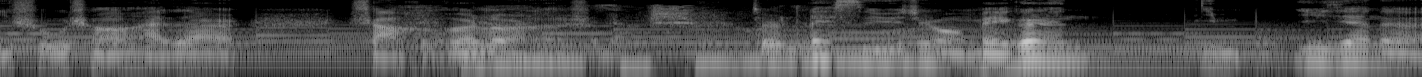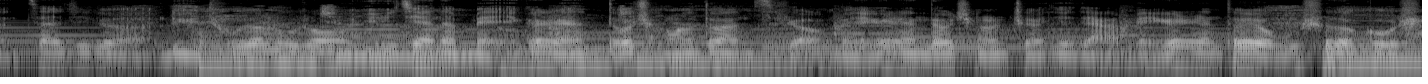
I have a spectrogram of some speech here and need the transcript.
一事无成还在那儿傻呵呵乐呢，是吗？就是类似于这种每个人，你遇见的在这个旅途的路中遇见的每一个人都成了段子手，每个人都成了哲学家，每个人都有无数的故事。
